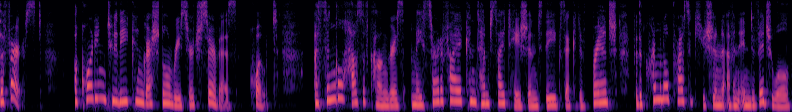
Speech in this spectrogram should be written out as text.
The first, According to the Congressional Research Service, quote, a single House of Congress may certify a contempt citation to the executive branch for the criminal prosecution of an individual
